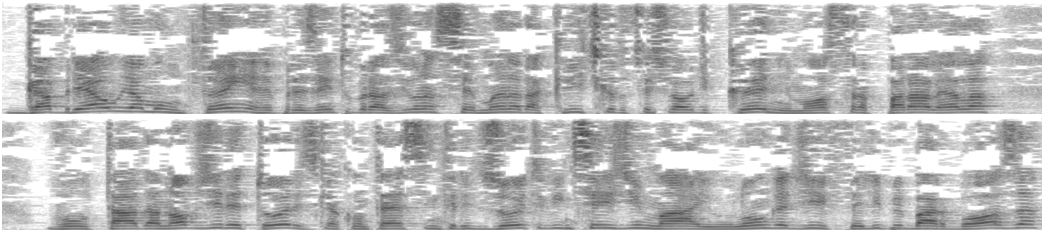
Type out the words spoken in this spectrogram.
Gabriel e a Montanha representa o Brasil na Semana da Crítica do Festival de Cannes, mostra paralela voltada a novos diretores, que acontece entre 18 e 26 de maio. O longa de Felipe Barbosa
